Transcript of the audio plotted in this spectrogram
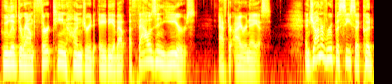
who lived around 1300 AD, about a thousand years after Irenaeus. And John of Rupescissa could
